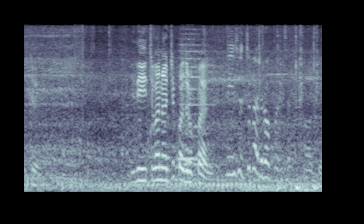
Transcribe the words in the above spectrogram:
ఓకే. ఇది ఈచ్ వన్ వచ్చి పది రూపాయలు. పీస్ వచ్చి పది రూపాయలు సార్ ఓకే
